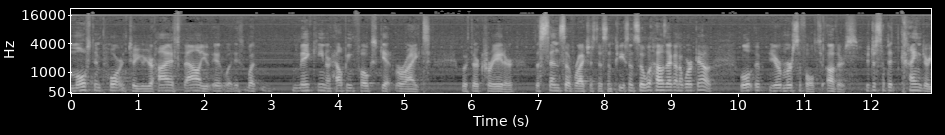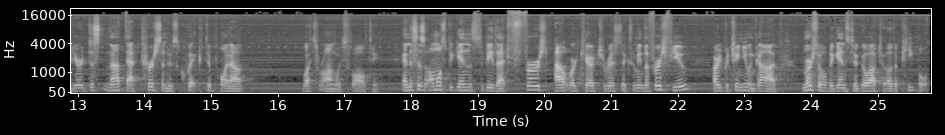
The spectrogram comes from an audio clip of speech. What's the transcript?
most important to you, your highest value, it what is what making or helping folks get right with their Creator, the sense of righteousness and peace. And so, how's that going to work out? Well, you're merciful to others. You're just a bit kinder. You're just not that person who's quick to point out what's wrong, what's faulty. And this is almost begins to be that first outward characteristics. I mean, the first few are between you and God merciful begins to go out to other people.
